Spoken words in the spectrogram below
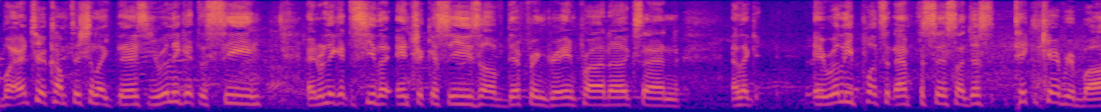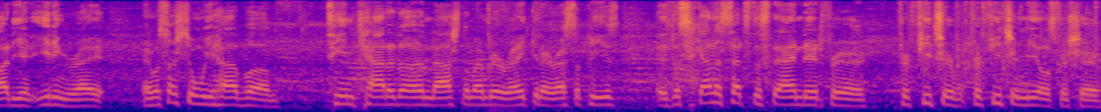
But enter a competition like this, you really get to see and really get to see the intricacies of different grain products and and like it really puts an emphasis on just taking care of your body and eating right. And especially when we have um, Team Canada national member ranking our recipes, it just kind of sets the standard for, for future for future meals for sure.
